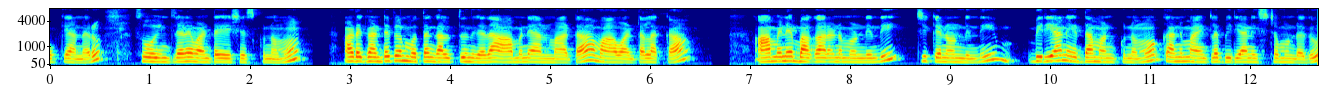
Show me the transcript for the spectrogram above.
ఓకే అన్నారు. సో ఇంట్లోనే వంట చేసేసుకున్నాము. ఆడ గంటతో మొత్తం కలుపుతుంది కదా ఆమెనే అనమాట మా వంటలక్క. ఆమెనే బగారణం వండింది చికెన్ వండింది. బిర్యానీ వేద్దాం అనుకున్నాము కానీ మా ఇంట్లో బిర్యానీ ఇష్టం ఉండదు.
